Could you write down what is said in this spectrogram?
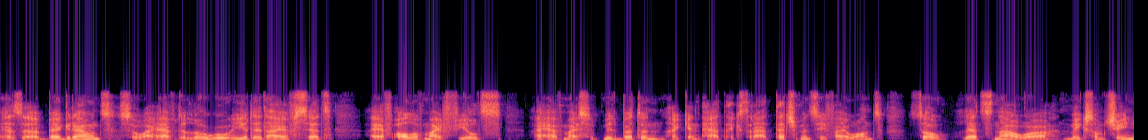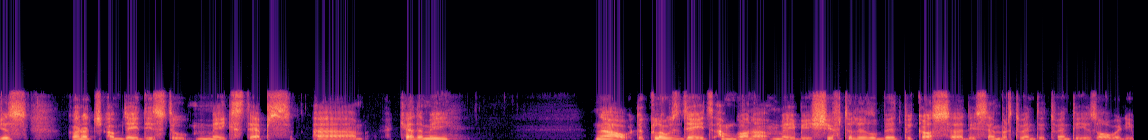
as a background, so I have the logo here that I have set. I have all of my fields. I have my submit button. I can add extra attachments if I want. So let's now uh, make some changes gonna update this to make steps um, academy. Now the close date I'm gonna maybe shift a little bit because uh, December 2020 is already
